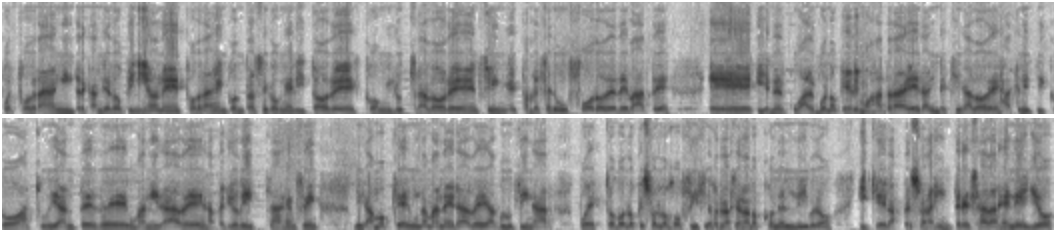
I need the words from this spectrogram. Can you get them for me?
pues podrán intercambiar opiniones, podrán encontrarse con editores, con ilustradores, en fin, establecer un foro de debate eh, y en el cual, bueno, queremos atraer a investigadores, a críticos, a estudiantes de humanidades, a periodistas, en fin. Digamos que es una manera de aglutinar, pues, todo lo que son los oficios relacionados con el libro y que las personas interesadas en ello,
